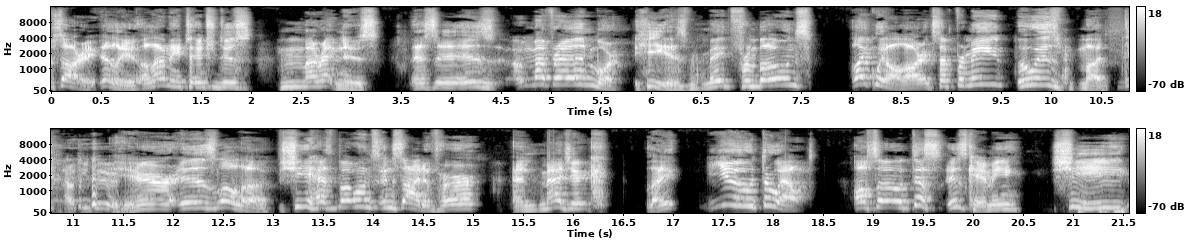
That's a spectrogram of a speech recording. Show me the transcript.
Sorry, Illy, allow me to introduce my retinues. This is my friend Mort. He is made from bones, like we all are, except for me, who is mud. How do you do? Here is Lola. She has bones inside of her and magic, like you throughout. Also, this is Cammy. She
